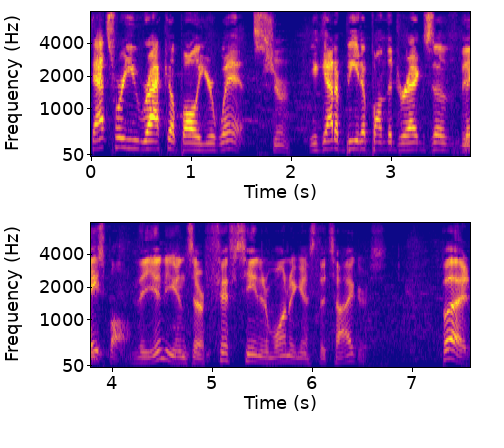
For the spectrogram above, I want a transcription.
That's where you rack up all your wins. Sure. You got to beat up on the dregs of the, baseball. The Indians are 15 and one against the Tigers, but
